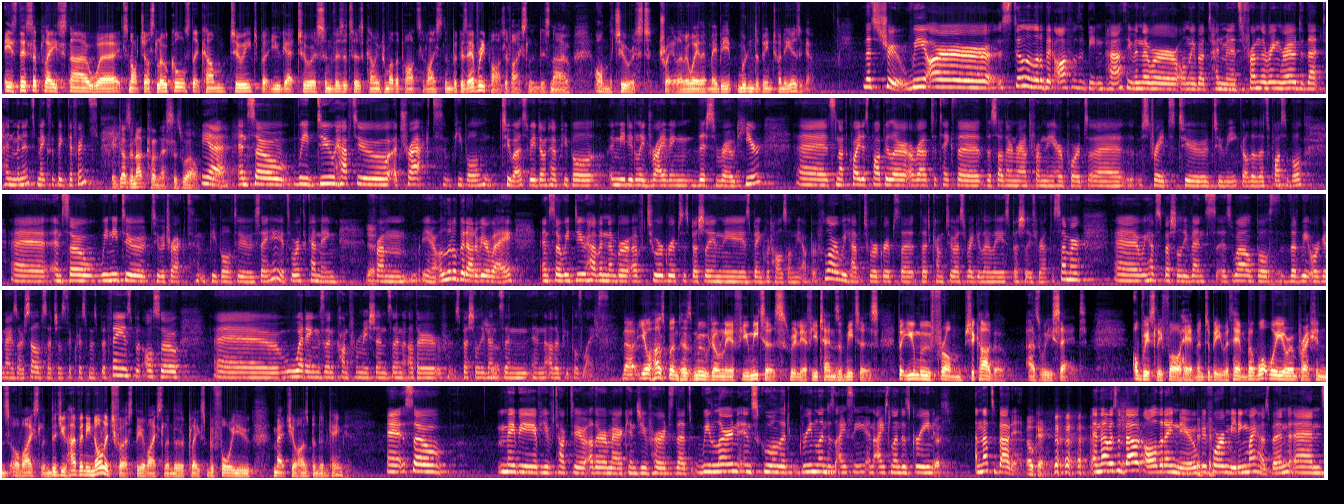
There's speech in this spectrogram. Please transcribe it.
is this a place now where it's not just locals that come to eat, but you get tourists and visitors coming from other parts of Iceland? Because every part of Iceland is now on the tourist trail in a way that maybe it wouldn't have been 20 years ago. That's true. We are still a little bit off of the beaten path, even though we're only about 10 minutes from the ring road. That 10 minutes makes a big difference. It does in Akranes as well. Yeah, and so we do have to attract people to us. We don't have people immediately driving this road here. Uh, it's not quite as popular a route to take the, the southern route from the airport uh, straight to, to Vik, although that's possible. Uh, and so we need to, to attract people to say, hey, it's worth coming Yes. from you know a little bit out of your way. And so we do have a number of tour groups, especially in these banquet halls on the upper floor. We have tour groups that, that come to us regularly, especially throughout the summer. Uh, we have special events as well, both that we organize ourselves, such as the Christmas buffets, but also uh, weddings and confirmations and other special events Sure. in, in other people's lives. Now, your husband has moved only a few meters, really, a few tens of meters, but you moved from Chicago, as we said, obviously for him and to be with him. But what were your impressions of Iceland? Did you have any knowledge, firstly, of Iceland as a place before you met your husband and came here? Uh, so maybe if you've talked to other Americans, you've heard that we learn in school that Greenland is icy and Iceland is green, and that's about it. Okay. and that was about all that I knew before meeting my husband. And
